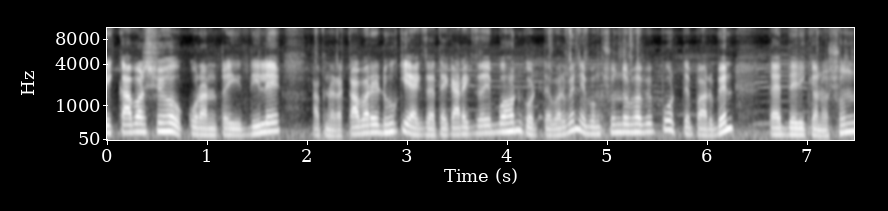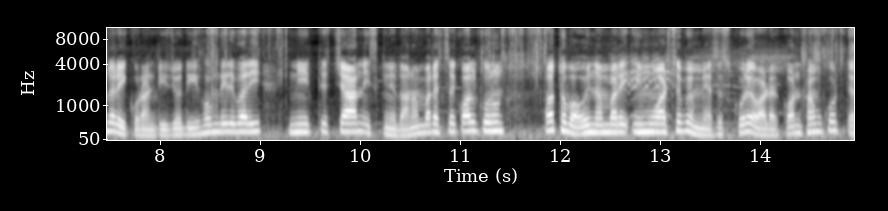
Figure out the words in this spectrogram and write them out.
এই কাবার সহ কোরআনটাই দিলে আপনারা কাবারে ঢুকিয়ে এক জায়গা থেকে আরেক জায়গায় বহন করতে পারবেন এবং সুন্দরভাবে পড়তে পারবেন। তাই দেরি কেন, সুন্দর এই কোরআনটি যদি হোম ডেলিভারি নিতে চান, স্ক্রিনে দেওয়া নাম্বারে এসে কল করুন অথবা ওই নাম্বারে ইমো হোয়াটসঅ্যাপে মেসেজ করে অর্ডার কনফার্ম করতে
